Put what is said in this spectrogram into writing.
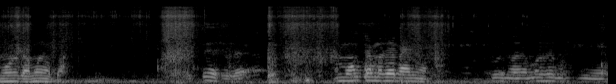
มองกับมือปะเสื้อสุดแล้วมองจำมาได้ไหมเนี่ยคุยหน่อยเอามื่อเมื่อกี้เนี่ย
